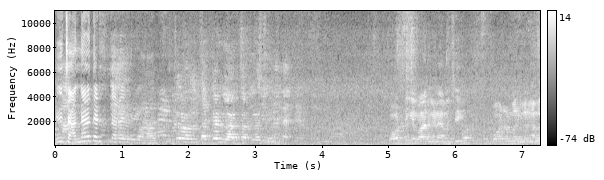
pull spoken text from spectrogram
இது சந்தனத்தை எடுத்து தடவை பாருங்க வச்சு. போடுற மாதிரி நல்ல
